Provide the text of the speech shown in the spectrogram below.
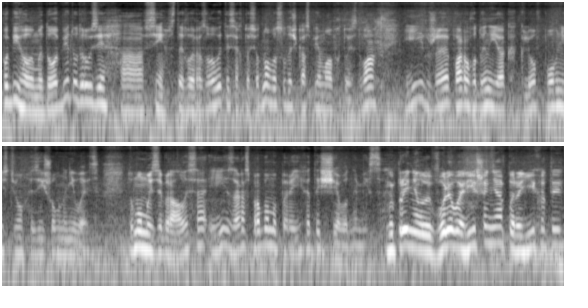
Побігали ми до обіду, друзі. Всі встигли розловитися. Хтось одного судачка спіймав, хтось два. І вже пару годин як кльов повністю зійшов на нівець. Тому ми зібралися і зараз спробуємо переїхати ще в одне місце. Ми прийняли вольове рішення переїхати,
